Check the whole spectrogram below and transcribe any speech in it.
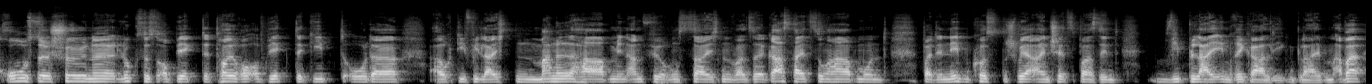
große, schöne Luxusobjekte, teure Objekte gibt oder auch die vielleicht einen Mangel haben, in Anführungszeichen, weil sie eine Gasheizung haben und bei den Nebenkosten schwer einschätzbar sind, wie Blei im Regal liegen bleiben. Aber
